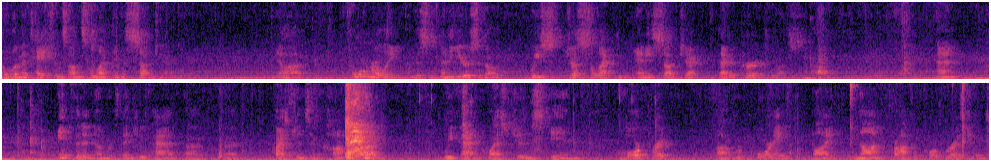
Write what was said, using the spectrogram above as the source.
the limitations on selecting a subject. Uh, Formerly, and this is many years ago, we just selected any subject that occurred to us. Uh, And infinite number of things. We've had uh, uh, questions in copyright. We've had questions in corporate uh, reporting by nonprofit corporations.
